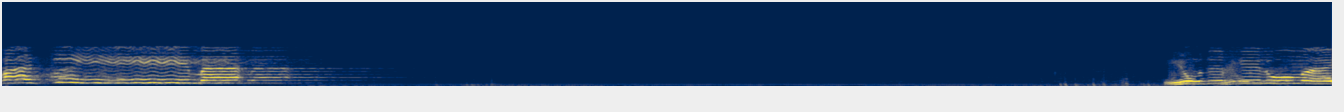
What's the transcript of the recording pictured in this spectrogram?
حكيما يدخل من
